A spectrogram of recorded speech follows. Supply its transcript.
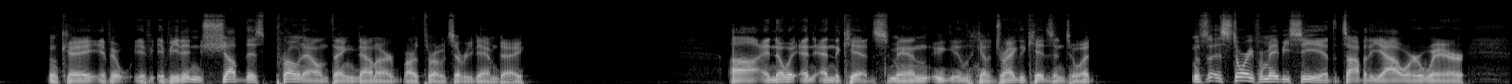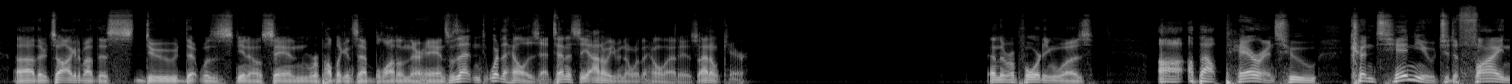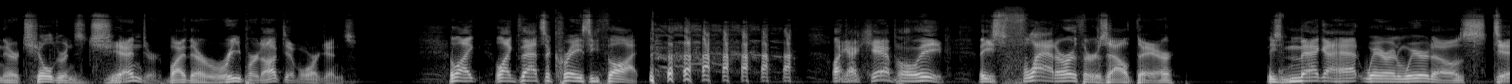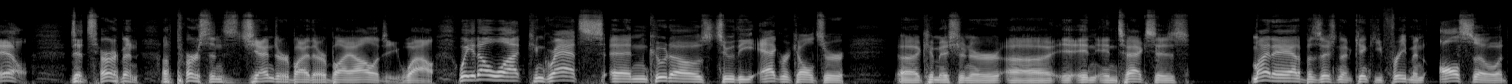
okay, if it if if you didn't shove this pronoun thing down our, our throats every damn day. Uh, and no, and and the kids, man, you got to drag the kids into it. It's a story from ABC at the top of the hour where uh, they're talking about this dude that was, you know, saying Republicans have blood on their hands. Was that where the hell is that? Tennessee? I don't even know where the hell that is. I don't care. And the reporting was uh, about parents who continue to define their children's gender by their reproductive organs. Like, like that's a crazy thought. like I can't believe these flat earthers out there these mega hat wearing weirdos still determine a person's gender by their biology. Wow. Well, you know what? Congrats and kudos to the agriculture uh, commissioner uh, in in Texas. Might add a position that Kinky Friedman also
